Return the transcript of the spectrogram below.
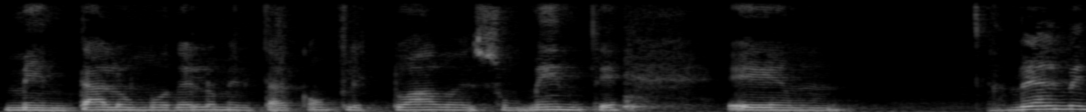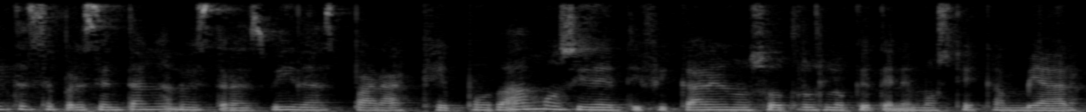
mental, un modelo mental conflictuado en su mente, em, realmente se presentan a nuestras vidas para que podamos identificar en nosotros lo que tenemos que cambiar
